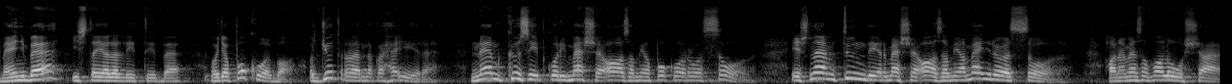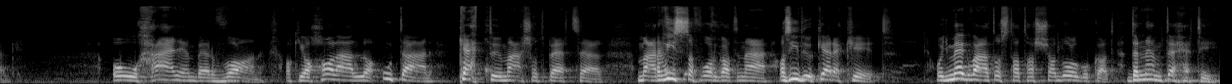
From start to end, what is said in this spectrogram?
mennybe, Isten jelenlétébe, vagy a pokolba, a gyötrelemnek a helyére. Nem középkori mese az, ami a pokolról szól, és nem tündérmese az, ami a mennyről szól, hanem ez a valóság. Ó, hány ember van, aki a halálla után kettő másodperccel már visszaforgatná az idő kerekét, hogy megváltoztathassa a dolgokat, de nem teheti.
